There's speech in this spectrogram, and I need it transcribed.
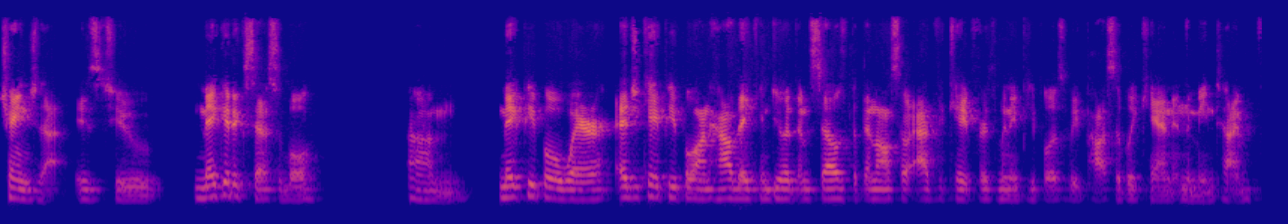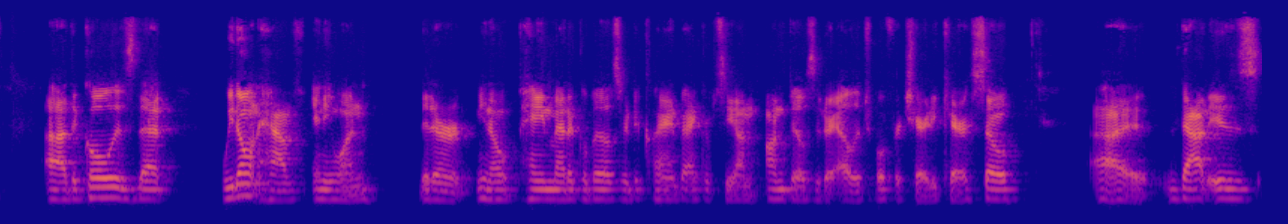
change that is to make it accessible um, make people aware, educate people on how they can do it themselves, but then also advocate for as many people as we possibly can in the meantime. Uh, the goal is that we don't have anyone that are, you know, paying medical bills or declaring bankruptcy on, on bills that are eligible for charity care. So uh, that is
